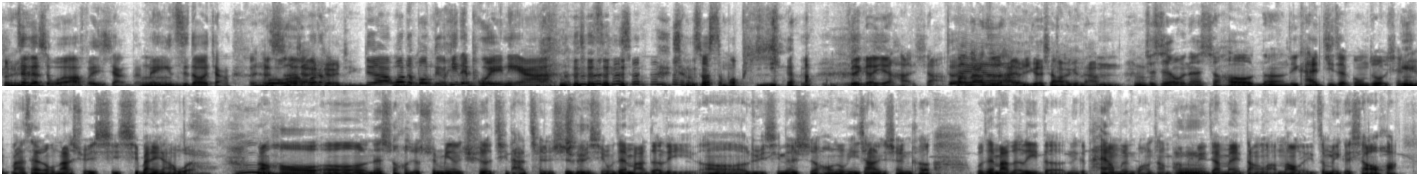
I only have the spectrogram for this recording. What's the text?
对，这个是我要分享的，每一次都会讲。很适合客人听。对啊，我的梦里有皮呢啊，想说什么皮啊？这个也好笑。胖达是不是还有一个笑话跟大家？嗯，就是我那时候嗯离开记者工作，我先去巴塞隆纳学习西班牙文。然后呃那时候就顺便去了其他城市旅行。我在马德里呃旅行的时候呢，我印象很深刻。我在马德里的那个太阳门广场旁边那家麦当劳闹了这么一个笑话，嗯、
